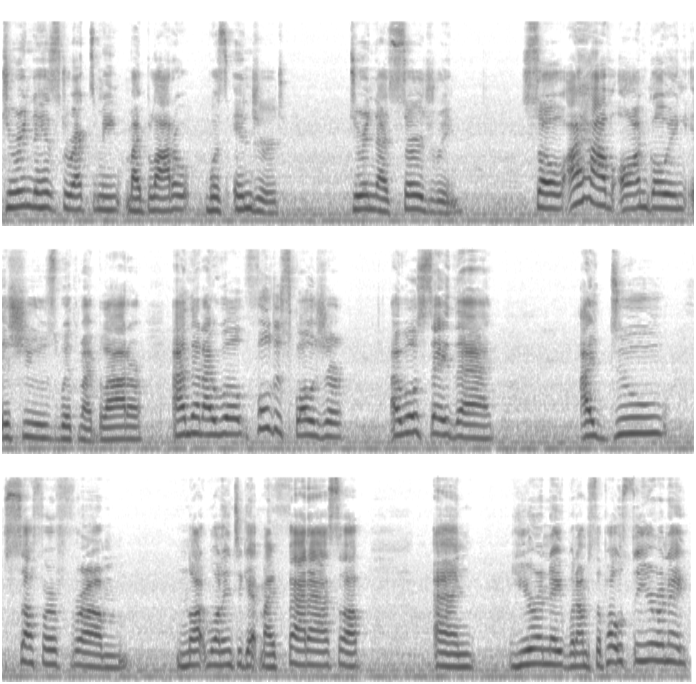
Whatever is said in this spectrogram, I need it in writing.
during the hysterectomy, my bladder was injured during that surgery. So I have ongoing issues with my bladder. And then I will, full disclosure, I will say that I do suffer from not wanting to get my fat ass up and urinate when I'm supposed to urinate.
